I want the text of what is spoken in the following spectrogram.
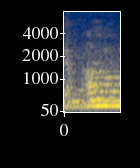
So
